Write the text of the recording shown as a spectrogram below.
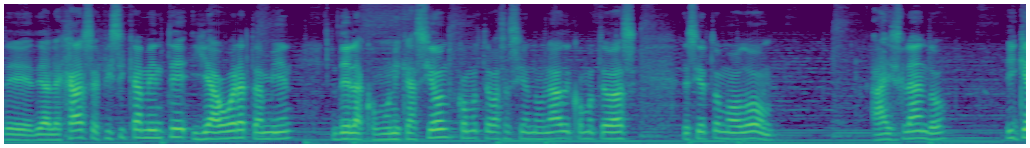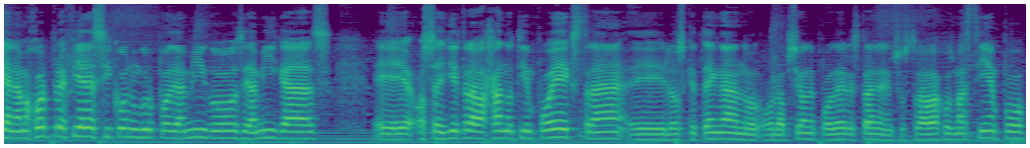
de, de alejarse físicamente y ahora también de la comunicación, cómo te vas haciendo a un lado y cómo te vas, de cierto modo, aislando. Y que a lo mejor prefieres ir con un grupo de amigos, de amigas, eh, o seguir trabajando tiempo extra, eh, los que tengan o, la opción de poder estar en sus trabajos más tiempo,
